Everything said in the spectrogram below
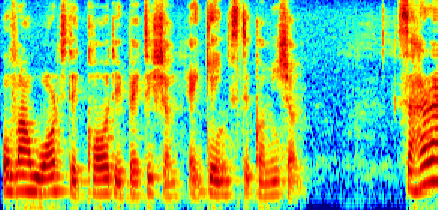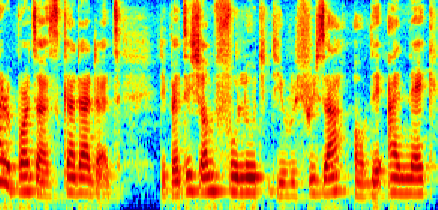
over what they called a petition against the commission. Sahara reporters gathered that the petition followed the refusal of the INEC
